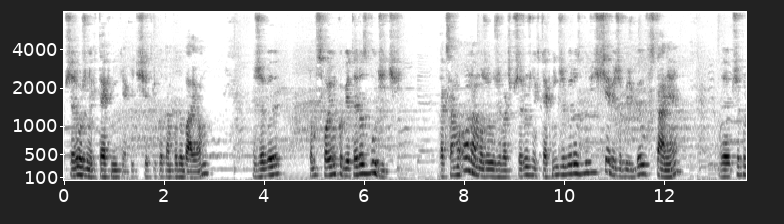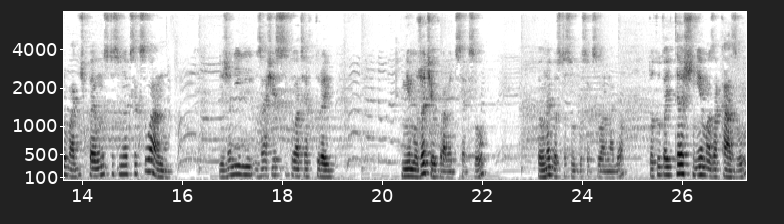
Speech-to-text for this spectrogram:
przeróżnych technik, jakie ci się tylko tam podobają, żeby tą swoją kobietę rozbudzić. Tak samo ona może używać przeróżnych technik, żeby rozbudzić ciebie, żebyś był w stanie e, przeprowadzić pełny stosunek seksualny. Jeżeli zaś jest sytuacja, w której nie możecie uprawiać seksu, pełnego stosunku seksualnego, to tutaj też nie ma zakazu,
